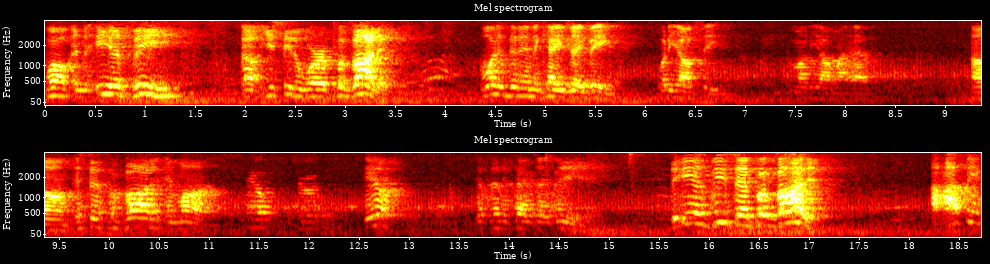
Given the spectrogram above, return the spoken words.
Well, in the ESV, uh, you see the word provided. What is it in the KJV? What do y'all see? How many y'all might Um, it says provided in mind. If, if it's in the KJV. The ESV said provided. I, I think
